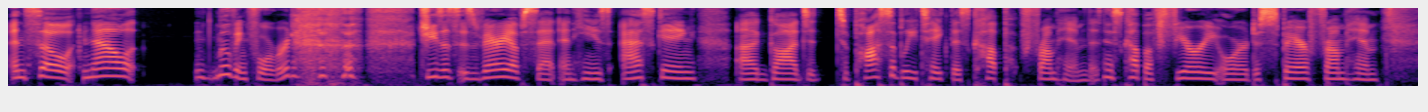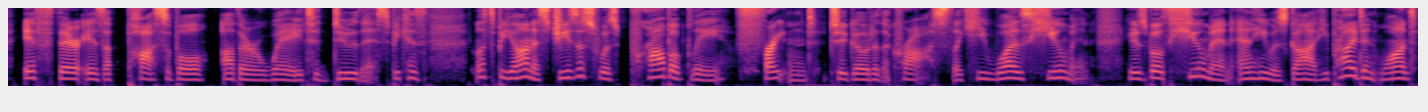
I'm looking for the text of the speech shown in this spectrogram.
And so now moving forward, Jesus is very upset and he's asking uh, God to, to possibly take this cup from him, this cup of fury or despair from him, if there is a possible other way to do this. Because let's be honest, Jesus was probably frightened to go to the cross. Like he was human. He was both human and he was God. He probably didn't want,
